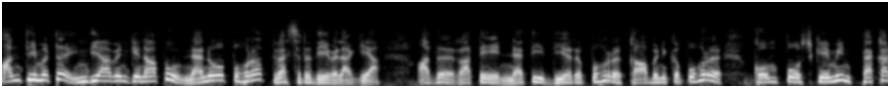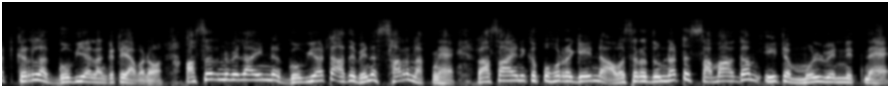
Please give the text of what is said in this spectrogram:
අන්තිමට ඉන්දියාවෙන් ගෙනාපු නැනෝ පොහොරත් වැස්සට දේ වෙලා ගියා. අද රටේ නැති දියර පොහොර කාබනික පොහොර කොම්පෝස්කේමින් පැකට් කරලා ගොවිය ළඟට යවනවා. අසරණ වෙලා ඉන්න ගොවියට අද වෙන සරණක් නැහැ. රසායනික පොහොර ගේන්න අවසර දුන්නට සමාගම් ඊට මුල් වෙන්නෙත් නැහැ.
